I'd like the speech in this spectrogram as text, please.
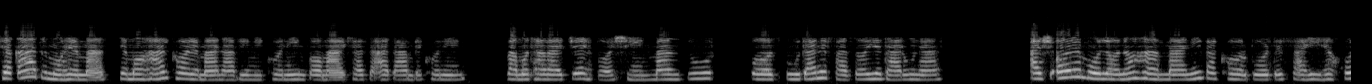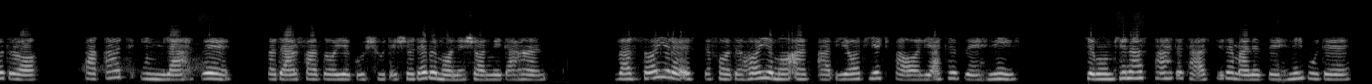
چقدر مهم است که ما هر کار معنوی می کنیم با مرکز عدم بکنیم و متوجه باشیم منظور باز بودن فضای درون است. اشعار مولانا هم معنی و کاربرد صحیح خود را فقط این لحظه و در فضای گشوده شده به ما نشان می دهند. و سایر استفاده های ما از ابیات یک فعالیت ذهنی است که ممکن است تحت تاثیر من ذهنی بوده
